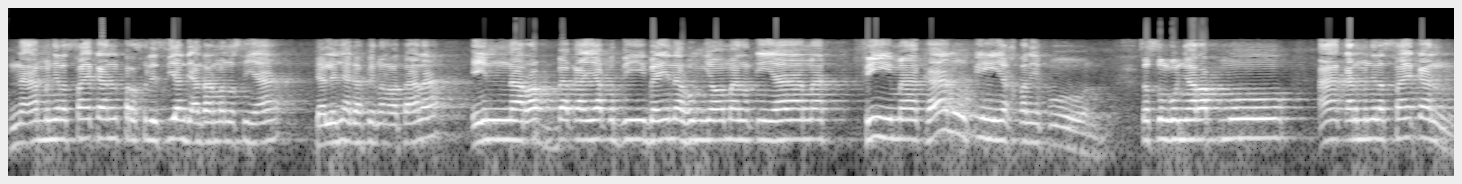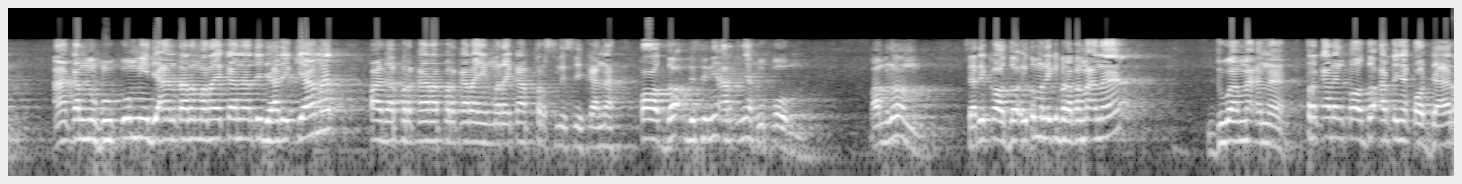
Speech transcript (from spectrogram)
nah menyelesaikan perselisihan di antara manusia. Dalilnya ada firman Allah Taala, Inna rabbaka yaqdi bainahum yawmal qiyamah fima kanu fihi yakhtalifun. Sesungguhnya Rabbmu akan menyelesaikan, akan menghukumi di antara mereka nanti di hari kiamat pada perkara-perkara yang mereka perselisihkan. Nah, qada di sini artinya hukum. Paham belum? Jadi qada itu memiliki berapa makna? Dua makna. Terkadang qada artinya qadar,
